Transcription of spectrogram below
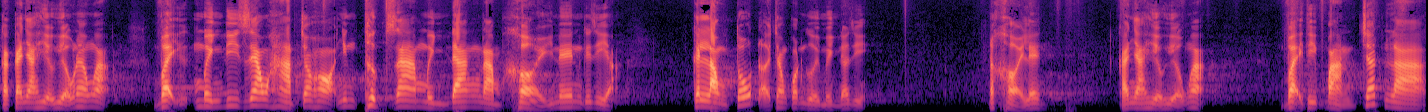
các cả nhà hiểu hiểu này không ạ? Vậy mình đi gieo hạt cho họ, nhưng thực ra mình đang làm khởi lên cái gì ạ? Cái lòng tốt ở trong con người mình đó gì? Nó khởi lên. Cả nhà hiểu hiểu không ạ? Vậy thì bản chất là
